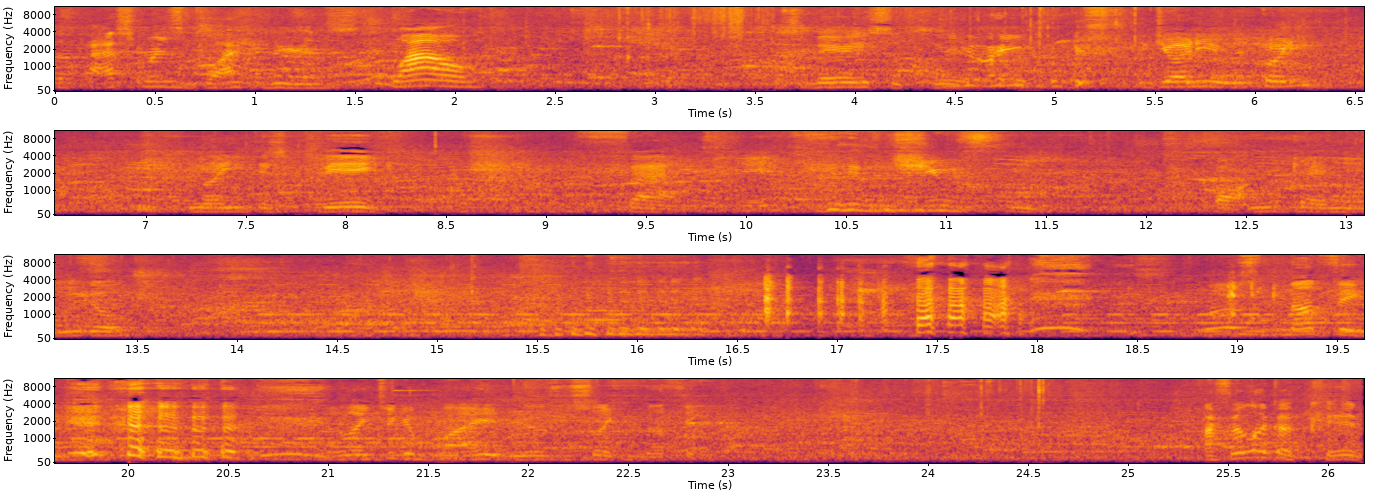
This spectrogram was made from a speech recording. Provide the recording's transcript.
The password's Blackbeards. Wow. It's very secure. Are you, did you already recording? I'm gonna eat this big, fat, juicy cotton candy it was nothing. I like took a bite and it was just like nothing. I feel like a kid.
